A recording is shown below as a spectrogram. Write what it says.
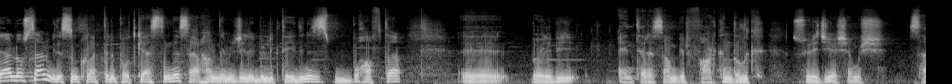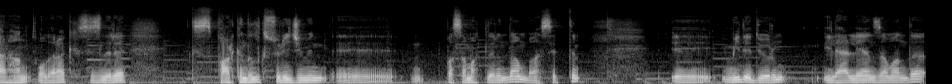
Değerli dostlar, Midas'ın Kulakları Podcast'inde Serhan Demirci ile birlikteydiniz. Bu hafta e, böyle bir enteresan bir farkındalık süreci yaşamış Serhan olarak sizlere farkındalık sürecimin e, basamaklarından bahsettim. E, ümit ediyorum ilerleyen zamanda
